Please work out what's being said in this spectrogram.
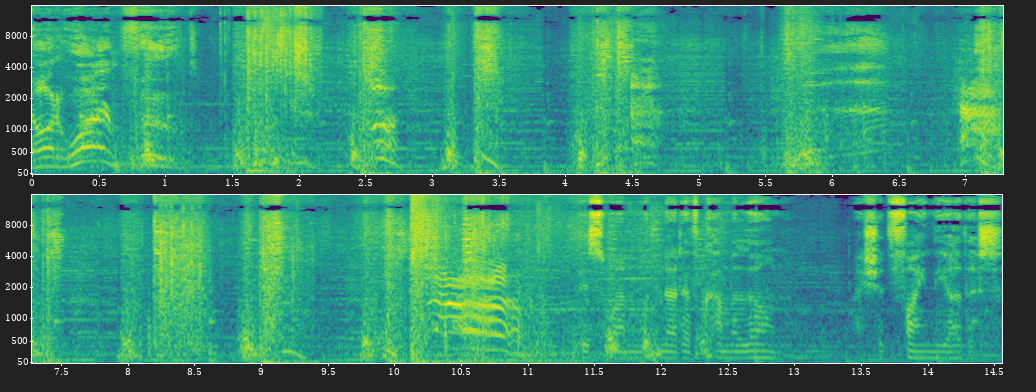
Your worm food! This one would not have come alone. I should find the others.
